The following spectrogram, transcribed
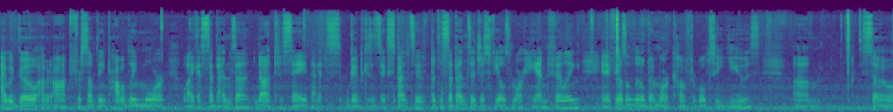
I would go, I would opt for something probably more like a Sebenza. Not to say that it's good because it's expensive, but the Sebenza just feels more hand filling and it feels a little bit more comfortable to use. Um, so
